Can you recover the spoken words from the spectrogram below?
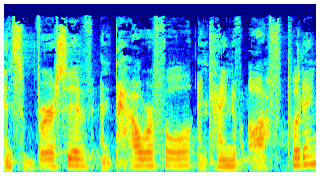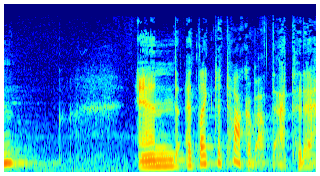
and subversive and powerful and kind of off putting. And I'd like to talk about that today.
